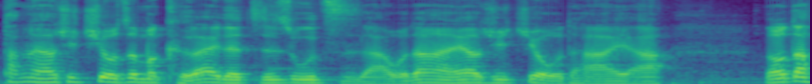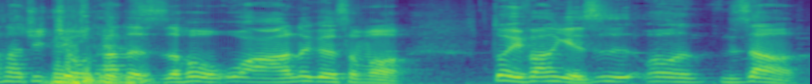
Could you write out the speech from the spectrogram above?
当然要去救这么可爱的蜘蛛子啊，我当然要去救他呀。然后当他去救他的时候，哇，那个什么，对方也是哦，你知道。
